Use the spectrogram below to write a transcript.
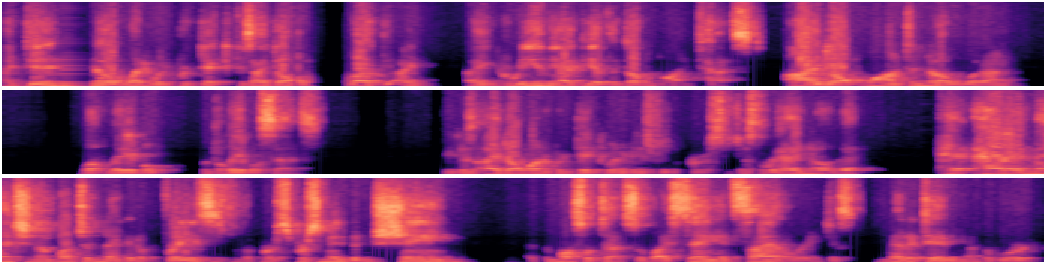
I didn't know what it would predict because I don't like. The, I I agree in the idea of the double blind test. I don't want to know what I'm, what label, what the label says, because I don't want to predict what it is for the person. Just the way I know that had I mentioned a bunch of negative phrases for the person, person may have been ashamed at the muscle test. So by saying it silently, just meditating on the word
